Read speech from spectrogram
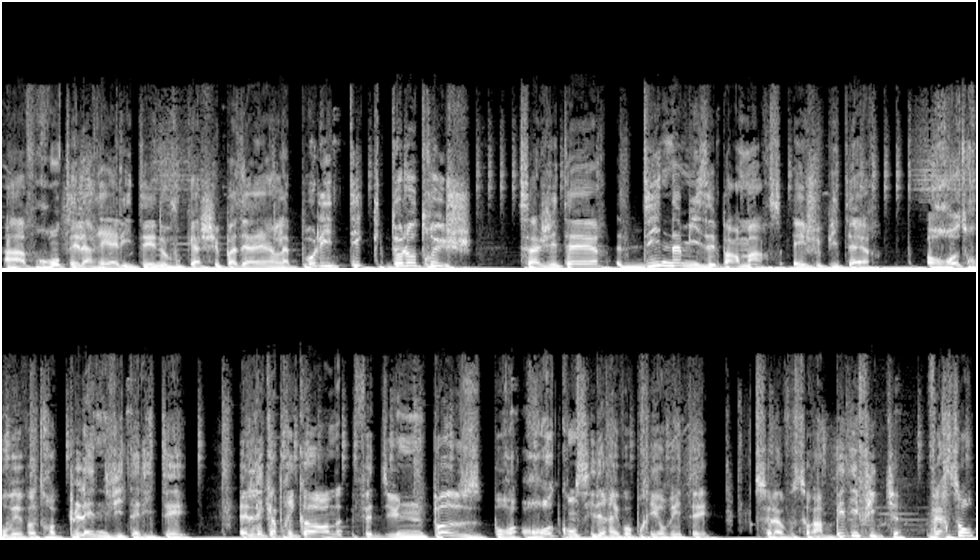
affrontez la réalité, ne vous cachez pas derrière la politique de l'autruche. Sagittaire, dynamisé par Mars et Jupiter, retrouvez votre pleine vitalité. Les Capricornes, faites une pause pour reconsidérer vos priorités. Cela vous sera bénéfique. Verseau,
